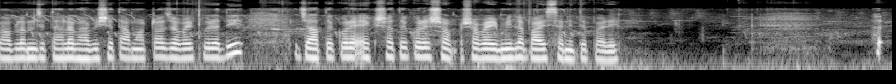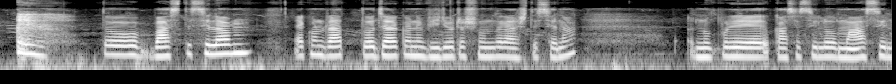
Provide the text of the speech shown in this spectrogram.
ভাবলাম যে তাহলে ভাবির সাথে আমারটাও জবাই করে দিই, যাতে করে একসাথে করে সব সবাই মিলে বাইসা নিতে পারি। তো বাঁচতেছিলাম, এখন রাত তো যার কারণে ভিডিওটা সুন্দর আসতেছে না। নুপুরে কাছে ছিল, মা ছিল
